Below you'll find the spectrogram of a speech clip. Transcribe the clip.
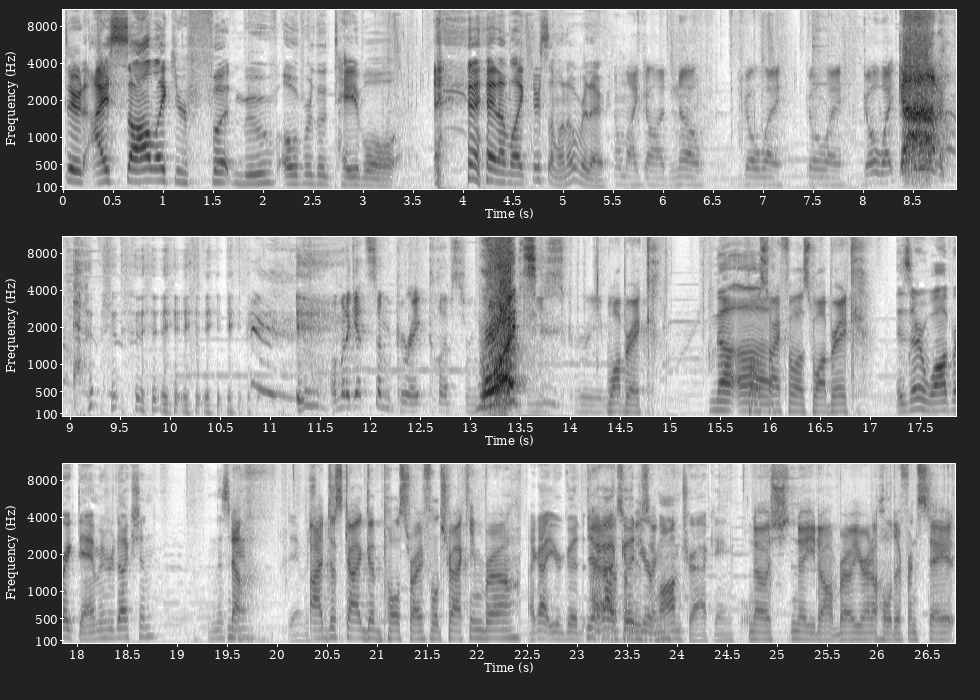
dude, I saw like your foot move over the table, and I'm like, "There's someone over there." Oh my god, no. Go away. Go away. Go away. God! I'm gonna get some great clips from What? You scream. Wall break. no, Pulse uh, rifle is wall break. is there wall break damage reduction in this No. game? Damage. I just got good pulse rifle tracking, bro. I got your good. Yeah, I got that's what I'm good your using. mom tracking. No, sh- no, you don't, bro. You're in a whole different state.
